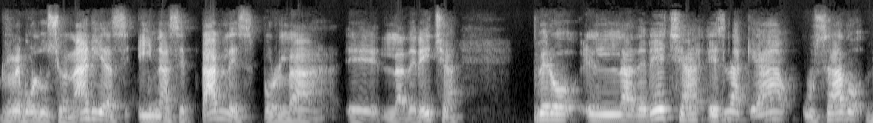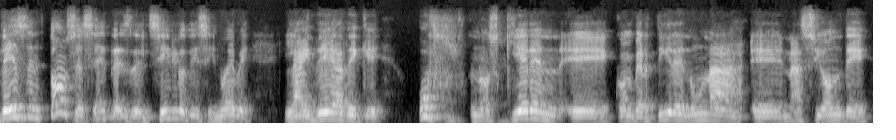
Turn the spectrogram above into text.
revolucionarias, inaceptables por la, eh, la derecha. Pero la derecha es la que ha usado desde entonces, desde el siglo XIX, la idea de que, uff, nos quieren convertir en una nación de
